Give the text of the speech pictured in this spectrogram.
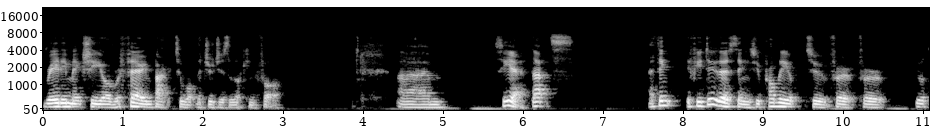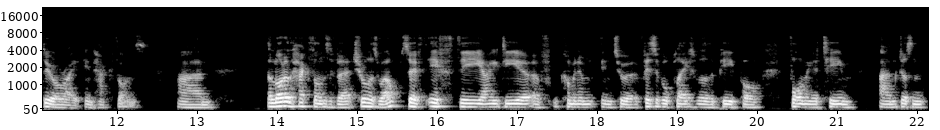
really make sure you're referring back to what the judges are looking for. Um, so yeah, that's. I think if you do those things, you're probably up to for for you'll do all right in hackathons. Um, a lot of the hackathons are virtual as well. So if, if the idea of coming into a physical place with other people, forming a team, um, doesn't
